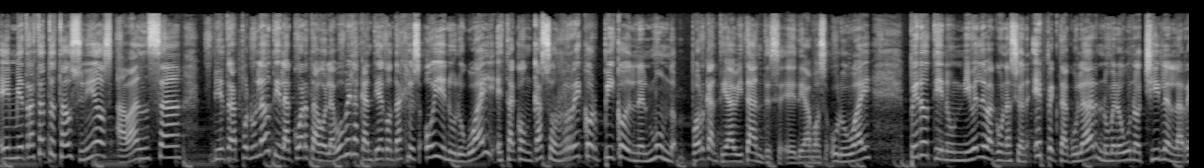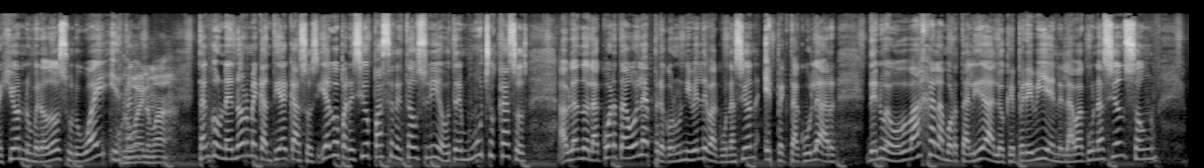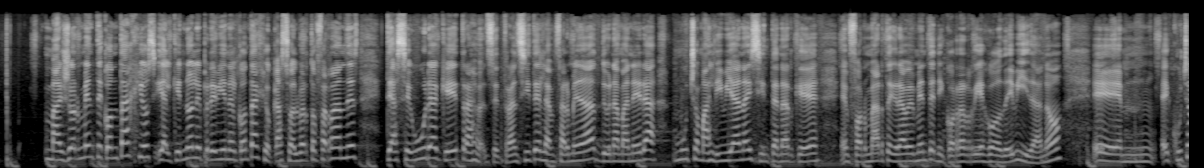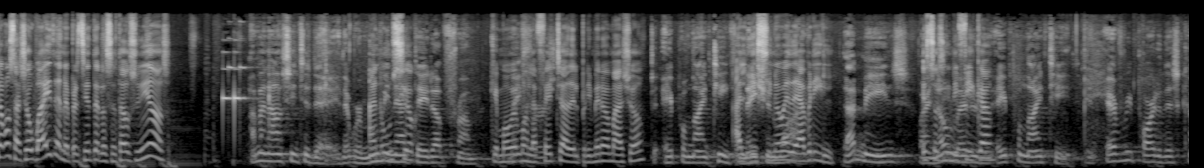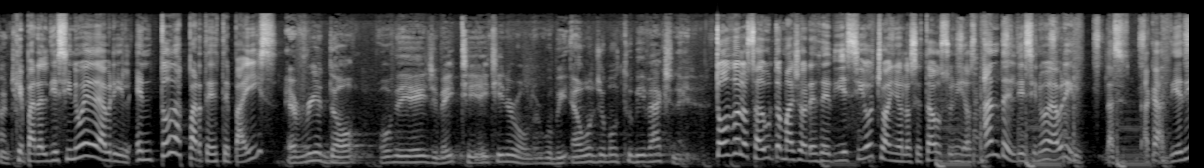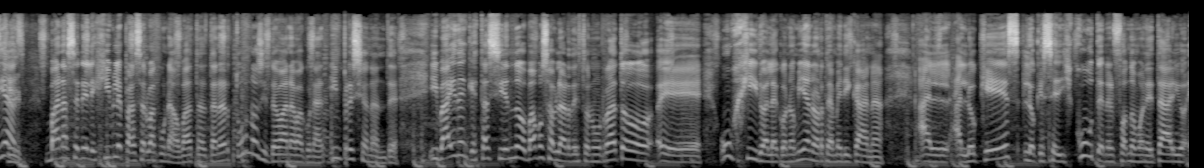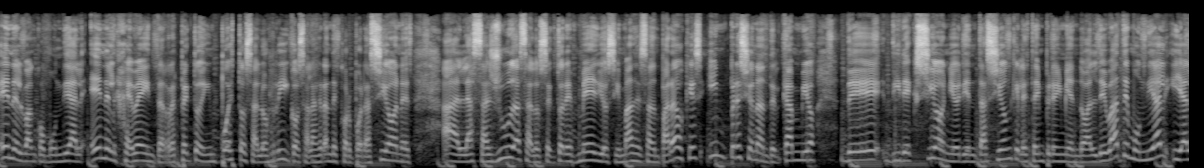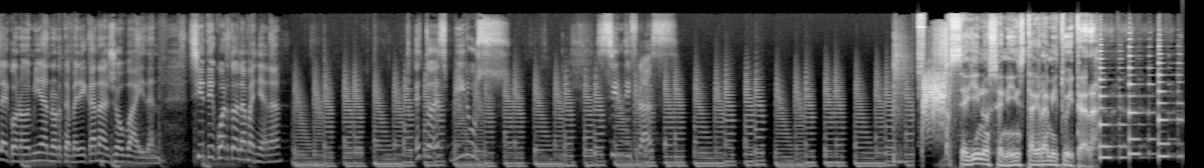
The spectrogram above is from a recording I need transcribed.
eh, mientras tanto, Estados Unidos avanza, mientras por un lado tiene la cuarta ola. Vos ves la cantidad de contagios hoy en Uruguay, está con casos récord pico en el mundo, por cantidad de habitantes, eh, digamos, Uruguay, pero tiene un nivel de vacunación espectacular. Número uno, Chile en la región, número dos, Uruguay. Y están- Uruguay nomás. están con una enorme cantidad de casos. Y algo parecido pasa en Estados Unidos. Vos tenés muchos casos hablando de la cuarta ola, pero con un nivel de vacunación espectacular. De nuevo, baja la mortalidad. Lo que previene la vacunación son mayormente contagios y al que no le previene el contagio, caso Alberto Fernández, te asegura que transites la enfermedad de una manera mucho más liviana y sin tener que enfermarte gravemente ni correr riesgo de vida, ¿no? Eh, Escuchamos a Joe Biden, el presidente de los Estados Unidos, Anuncio that date up from que movemos May la 1st fecha del primero de mayo to April 19th al 19 de abril. That means by Eso significa later than April 19th, in every part of this country, que para el 19 de abril en todas partes de este país every adult over the age of 18, 18 or older will be eligible to be vaccinated. todos los adultos mayores de 18 años en los Estados Unidos antes del 19 de abril, las- acá, 10 días, van a ser elegibles para ser vacunados. Vas a tener turnos y te van a vacunar. Impresionante. Y Biden que está haciendo, vamos a hablar de esto en un rato, eh, un giro a la economía norteamericana, al- a lo que es lo que se discute en el Fondo Monetario, en el Banco Mundial, en el G20 respecto de impuestos a los ricos, a las grandes corporaciones, a las ayudas a los sectores medios y más desamparados, que es impresionante el cambio de dirección y orientación que le está imprimiendo al debate mundial y a la economía norteamericana Joe Biden. Siete y cuarto de la mañana. Esto es Virus. Sin disfraz. Seguimos en Instagram y Twitter.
